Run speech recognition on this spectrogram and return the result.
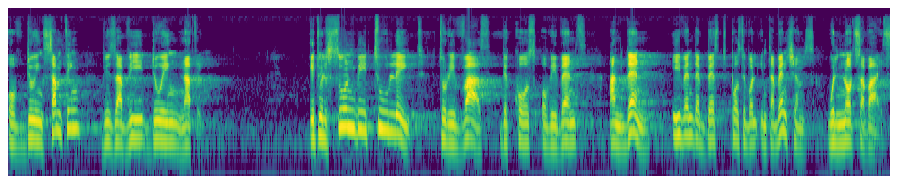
of doing something vis-a-vis doing nothing. It will soon be too late to reverse the course of events, and then even the best possible interventions will not suffice.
